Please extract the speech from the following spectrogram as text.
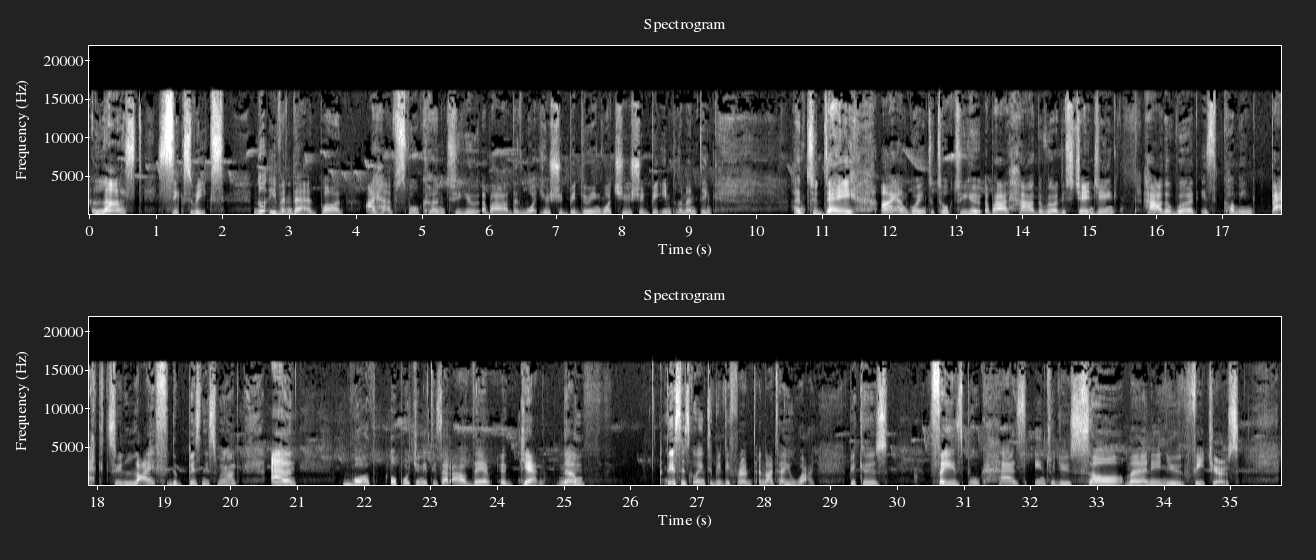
last six weeks. Not even that, but I have spoken to you about that what you should be doing, what you should be implementing. And today I am going to talk to you about how the world is changing, how the world is coming back to life, the business world, and what opportunities are out there again. Now, this is going to be different, and I'll tell you why. Because Facebook has introduced so many new features,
